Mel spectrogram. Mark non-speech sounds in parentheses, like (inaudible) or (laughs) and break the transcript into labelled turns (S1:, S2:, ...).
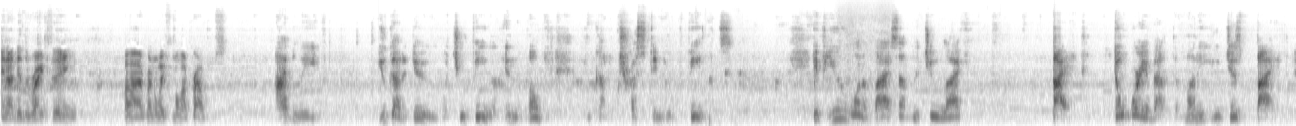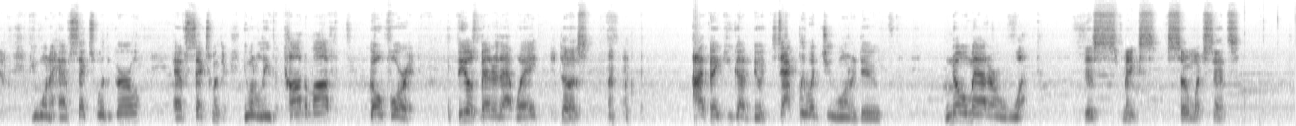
S1: And I did the right thing by running away from all my problems.
S2: I believe you got to do what you feel in the moment. You got to trust in your feelings. If you want to buy something that you like, buy it. Don't worry about the money. You just buy it. If you want to have sex with a girl, have sex with her. You want to leave the condom off? Go for it. It feels better that way.
S1: It does. (laughs)
S2: I think you got to do exactly what you want to do, no matter what.
S1: This makes so much sense.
